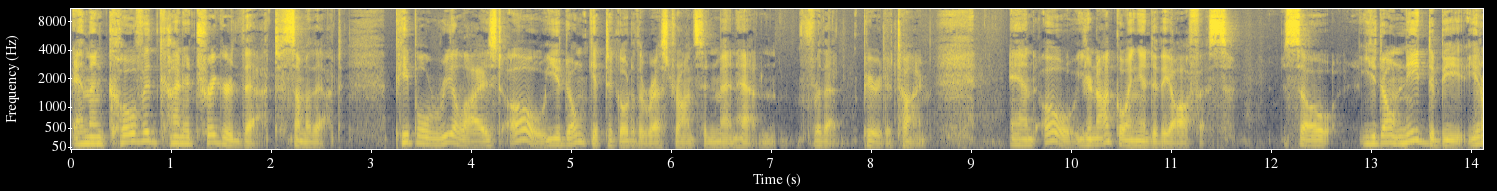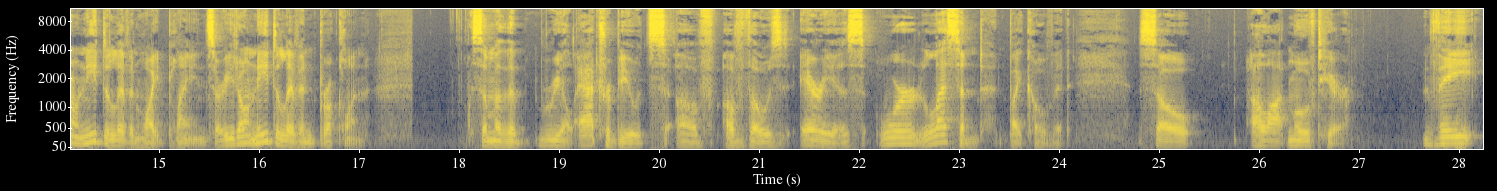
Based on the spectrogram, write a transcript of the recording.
And then COVID kind of triggered that, some of that. People realized, oh, you don't get to go to the restaurants in Manhattan for that period of time. And oh, you're not going into the office. So you don't need to be, you don't need to live in White Plains or you don't need to live in Brooklyn some of the real attributes of of those areas were lessened by COVID. So a lot moved here. They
